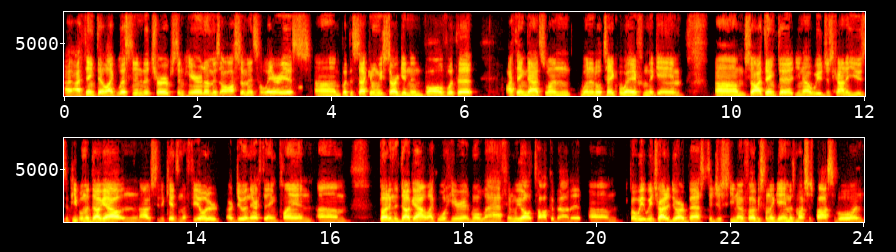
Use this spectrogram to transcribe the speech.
I, I, think that like listening to the chirps and hearing them is awesome. It's hilarious. Um, but the second we start getting involved with it, I think that's when when it'll take away from the game. Um, so I think that you know we just kind of use the people in the dugout and obviously the kids in the field are, are doing their thing, playing. Um, but in the dugout, like we'll hear it and we'll laugh and we all talk about it. Um, but we, we try to do our best to just, you know, focus on the game as much as possible. And,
